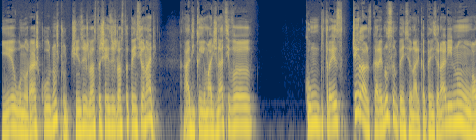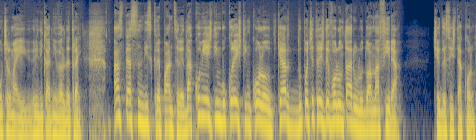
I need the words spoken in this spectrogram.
e un oraș cu, nu știu, 50%, 60% pensionari. Adică imaginați-vă cum trăiesc ceilalți care nu sunt pensionari, că pensionarii nu au cel mai ridicat nivel de trai. Astea sunt discrepanțele. Dar cum ești din București încolo, chiar după ce treci de voluntariul lui doamna Firea, ce găsești acolo?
